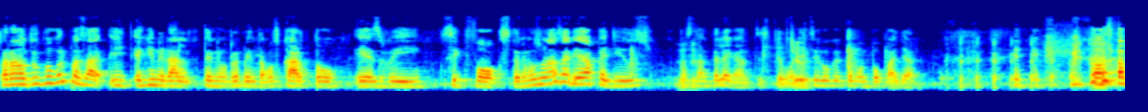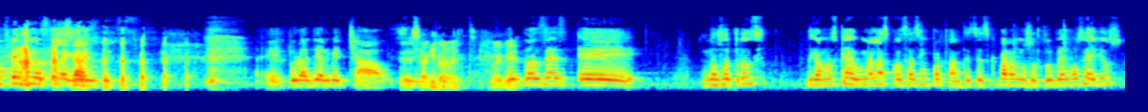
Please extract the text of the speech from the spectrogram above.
para nosotros Google, pues, ah, y en general, tenemos, representamos Carto, Esri, Sigfox, tenemos una serie de apellidos bastante elegantes. Yo Chévere. les digo que como en Popayán. Todos apellidos elegantes. Eh, pura yerbe, chao. Exactamente, muy bien. Entonces, eh, nosotros, digamos que una de las cosas importantes es que para nosotros vemos ellos,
